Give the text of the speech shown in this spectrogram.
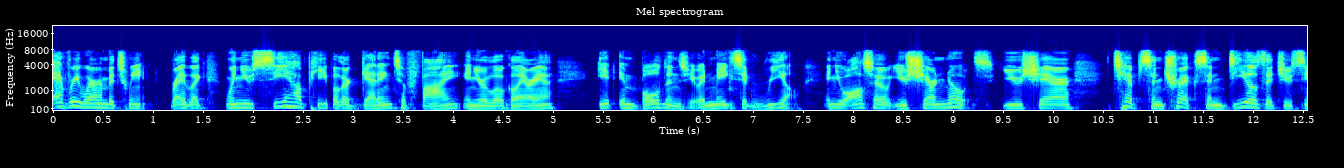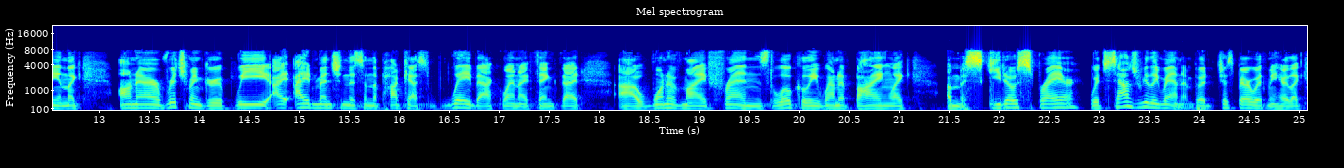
everywhere in between, right? Like when you see how people are getting to FI in your local area, it emboldens you. It makes it real. And you also you share notes. You share tips and tricks and deals that you've seen. Like on our Richmond group, we I, I had mentioned this in the podcast way back when I think that uh, one of my friends locally wound up buying like a mosquito sprayer, which sounds really random, but just bear with me here. Like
